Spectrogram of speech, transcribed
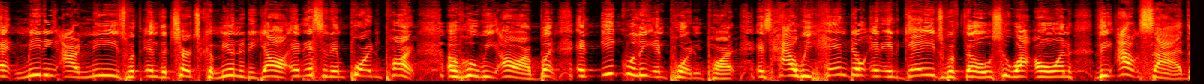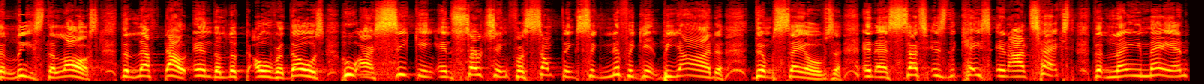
at meeting our needs within the church community, y'all, and it's an important part of who we are. But an equally important part is is how we handle and engage with those who are on the outside, the least, the lost, the left out, and the looked over, those who are seeking and searching for something significant beyond themselves. And as such is the case in our text, the lame man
